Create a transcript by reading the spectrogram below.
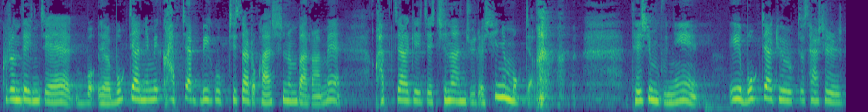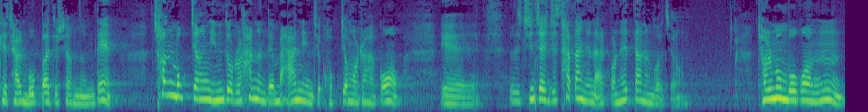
그런데 이제 예, 목자님이 갑자기 미국 지사로 가시는 바람에 갑자기 이제 지난주에 신임 목자가 되신 분이 이 목자 교육도 사실 이렇게 잘 못 받으셨는데 첫 목장 인도를 하는데 많이 이제 걱정을 하고 예 진짜 이제 사단이 날 뻔했다는 거죠. 젊은 목원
